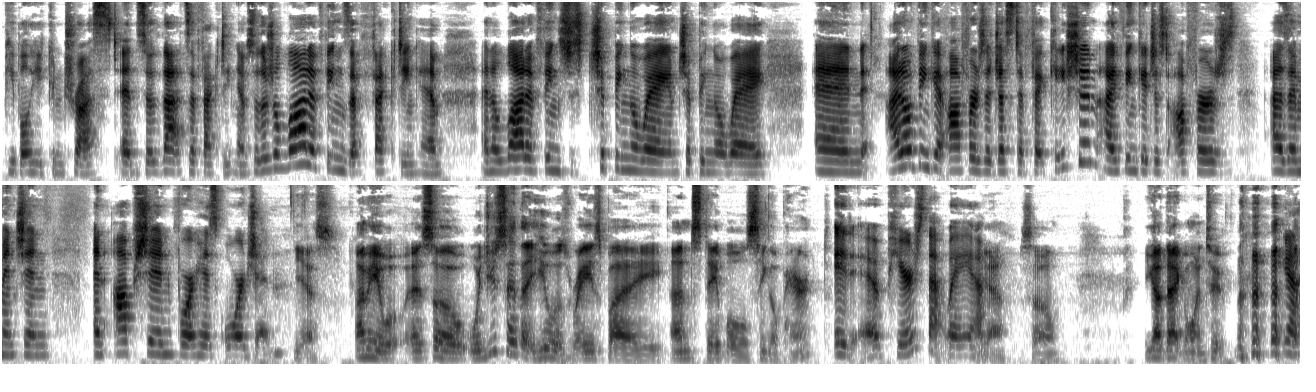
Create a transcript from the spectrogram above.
people he can trust, and so that's affecting him. So there's a lot of things affecting him, and a lot of things just chipping away and chipping away. And I don't think it offers a justification. I think it just offers, as I mentioned, an option for his origin. Yes. I mean, uh, so would you say that he was raised by unstable single parent? It appears that way, yeah. Yeah, so you got that going too. yeah.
